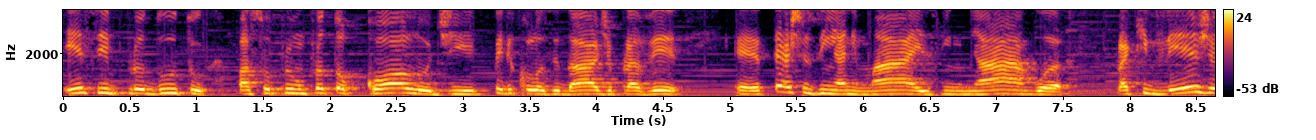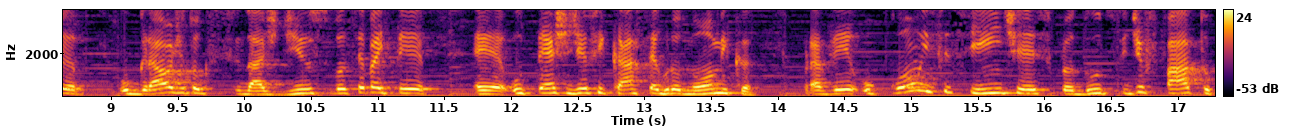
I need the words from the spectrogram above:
Esse produto passou por um protocolo de periculosidade para ver é, testes em animais, em água, para que veja o grau de toxicidade disso. Você vai ter é, o teste de eficácia agronômica para ver o quão eficiente é esse produto, se de fato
